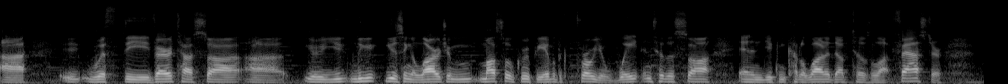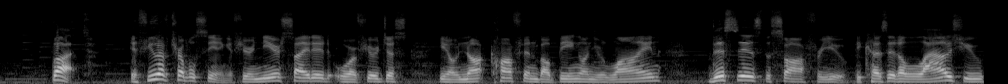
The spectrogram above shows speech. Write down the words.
Uh, with the Veritas saw, uh, you're using a larger muscle group, you're able to throw your weight into the saw, and you can cut a lot of dovetails a lot faster. But if you have trouble seeing, if you're nearsighted, or if you're just you know, not confident about being on your line, this is the saw for you because it allows you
